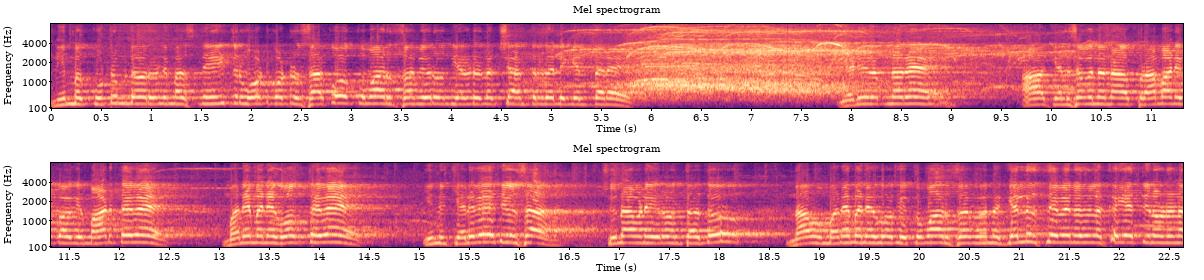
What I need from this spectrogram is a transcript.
ನಿಮ್ಮ ಕುಟುಂಬದವರು, ನಿಮ್ಮ ಸ್ನೇಹಿತರು ಓಟ್ ಕೊಟ್ಟರು ಸಾಕು. ಕುಮಾರಸ್ವಾಮಿ ಅವರು ಒಂದು ಎರಡು ಲಕ್ಷ ಅಂತರದಲ್ಲಿ ಗೆಲ್ತಾರೆ. ಯಡಿಯೂರಪ್ಪನವರೇ, ಆ ಕೆಲಸವನ್ನು ನಾವು ಪ್ರಾಮಾಣಿಕವಾಗಿ ಮಾಡ್ತೇವೆ. ಮನೆ ಮನೆಗೆ ಹೋಗ್ತೇವೆ. ಇನ್ನು ಕೆಲವೇ ದಿವಸ ಚುನಾವಣೆ ಇರುವಂಥದ್ದು ನಾವು ಮನೆ ಮನೆಗೆ ಹೋಗಿ ಕುಮಾರಸ್ವಾಮಿಯನ್ನು ಗೆಲ್ಲಿಸ್ತೇವೆ ಅನ್ನೋದೆಲ್ಲ ಕೈ ಎತ್ತಿ ನೋಡೋಣ.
